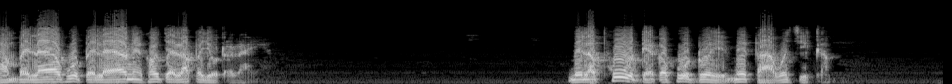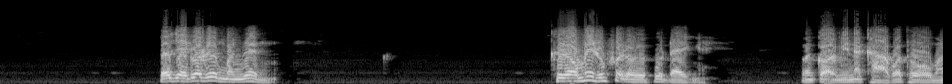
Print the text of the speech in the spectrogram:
ทำไปแล้วพูดไปแล้วเนี่ยเขาจะรับประโยชน์อะไร เวลาพูดเนี่ยก็พูดด้วยเมตตาวจีกรรมเราจะเห็นว่าเรื่องบางเรื่อง คือเราไม่รู้ว่าเราไปพูดได้ไงวันก่อนมีนักข่าวก็โทรมา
